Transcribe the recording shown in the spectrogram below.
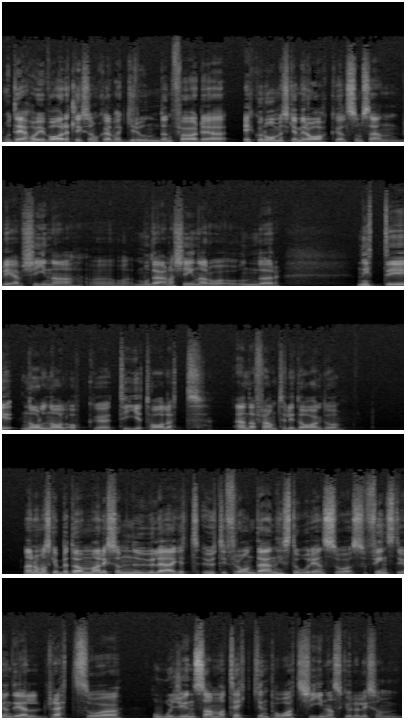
Och det har ju varit liksom själva grunden för det ekonomiska mirakel som sen blev Kina, eh, moderna Kina då under 90, 00 och eh, 10-talet ända fram till idag då. Men om man ska bedöma liksom nuläget utifrån den historien så, så finns det ju en del rätt så ogynnsamma tecken på att Kina skulle liksom,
